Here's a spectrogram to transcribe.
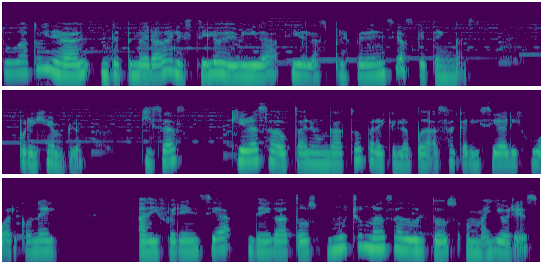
Tu gato ideal dependerá del estilo de vida y de las preferencias que tengas. Por ejemplo, quizás quieras adoptar un gato para que lo puedas acariciar y jugar con él a diferencia de gatos mucho más adultos o mayores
